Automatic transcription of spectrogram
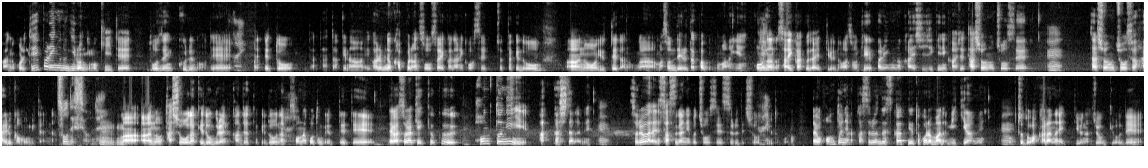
あのこれテーパリングの議論にも聞いて当然来るので、はい。えっとだだったっけな。FRB のカップラン総裁か何か忘れちゃったけど、うん。あの言ってたのが、まあ、そのデルタ株の蔓延コロナの再拡大っていうのはそのテーパリングの開始時期に関して多少の調整うん。多少の調整は入るかもみたいな。そうですよね。うん、まああの多少だけどぐらいな感じだったけどなんかそんなことも言っててうん。だからそれは結局うん。本当に悪化したらねうん。それはさすがにやっぱ調整するでしょうっていうところ、だから本当に悪化するんですかっていうところはまだ見極め、うん。ちょっとわからないっていうような状況で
